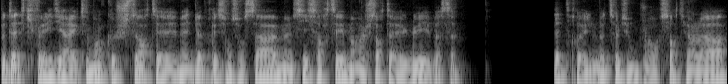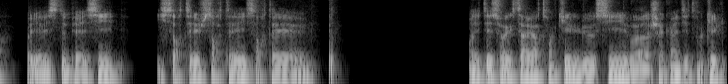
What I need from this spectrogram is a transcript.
Peut-être qu'il fallait directement que je sorte et mettre de la pression sur ça. Même s'il sortait, ben moi je sortais avec lui et bah ça peut-être une bonne solution. Genre sortir là, il y avait cette pierre ici, il sortait, je sortais, il sortait. On était sur l'extérieur tranquille, lui aussi, voilà, chacun était tranquille.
